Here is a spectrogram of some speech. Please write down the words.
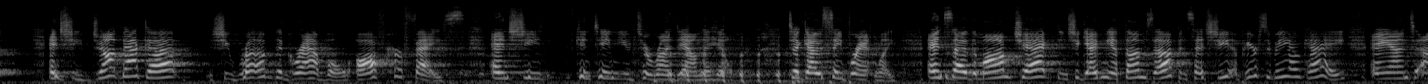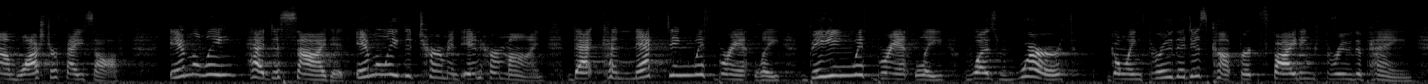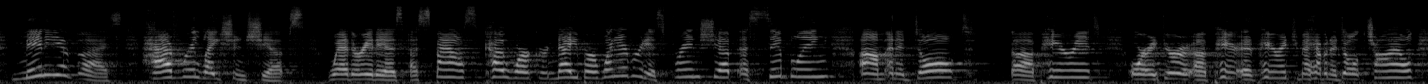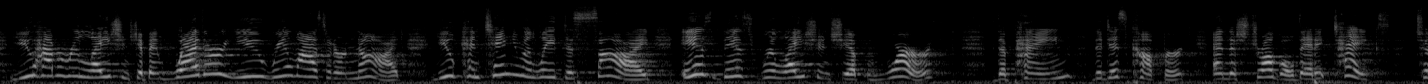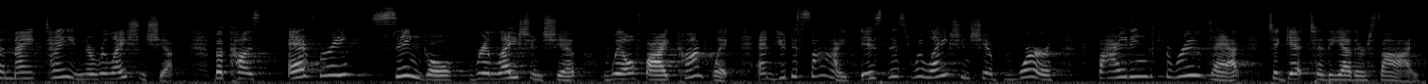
and she jumped back up, she rubbed the gravel off her face, and she continued to run down the hill to go see Brantley. And so the mom checked and she gave me a thumbs up and said she appears to be okay and um, washed her face off. Emily had decided, Emily determined in her mind that connecting with Brantley, being with Brantley, was worth going through the discomfort, fighting through the pain. Many of us have relationships whether it is a spouse, coworker, neighbor, whatever it is, friendship, a sibling, um, an adult uh, parent, or if you're a, par- a, parent, you may have an adult child. You have a relationship, and whether you realize it or not, you continually decide is this relationship worth the pain, the discomfort, and the struggle that it takes to maintain the relationship? Because every single relationship will fight conflict. And you decide is this relationship worth fighting through that to get to the other side?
